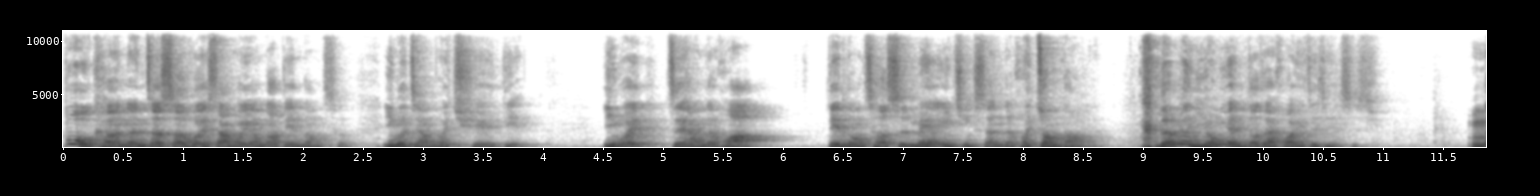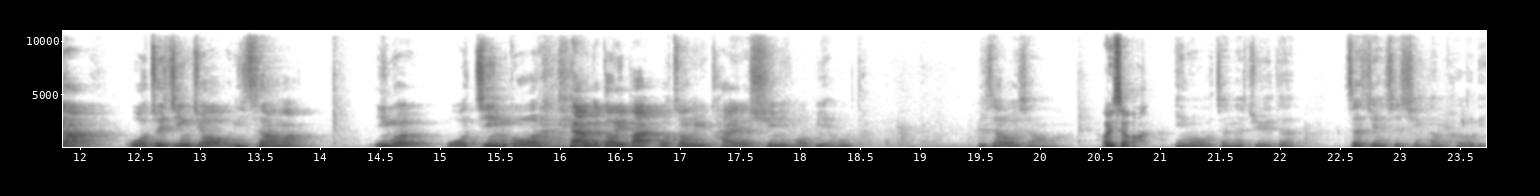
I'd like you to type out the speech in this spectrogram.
不可能，这社会上会用到电动车，因为这样会缺电，因为这样的话，电动车是没有引擎声的，会撞到人。人们永远都在怀疑这件事情。嗯、那我最近就你知道吗？因为我经过两个多礼拜，我终于开了虚拟货币的户头。你知道为什么吗？为什么？因为我真的觉得这件事情很合理，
